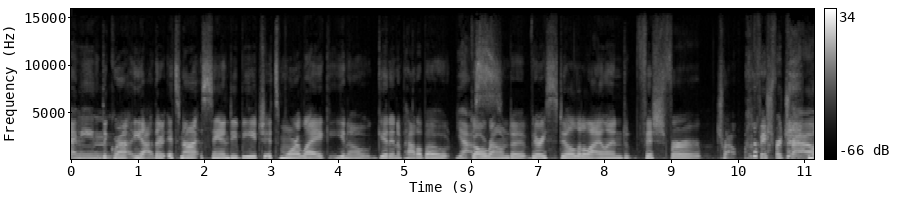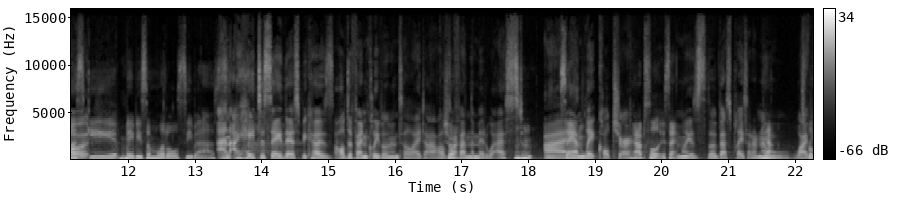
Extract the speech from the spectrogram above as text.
I, I mean, the ground. Yeah, there, it's not sandy beach. It's more like you know, get in a paddle boat, Yes. go around a very still little island, fish for trout, fish for trout. muskie, maybe some little sea bass. And I hate to say this because I'll defend Cleveland until I die. I'll Sure. Mm-hmm. defend the Midwest uh, and lake culture. Absolutely, same. Like, It's the best place. I don't know yeah, why it's people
